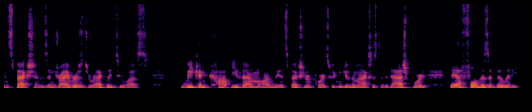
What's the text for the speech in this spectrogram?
inspections and drivers directly to us, we can copy them on the inspection reports. We can give them access to the dashboard. They have full visibility.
